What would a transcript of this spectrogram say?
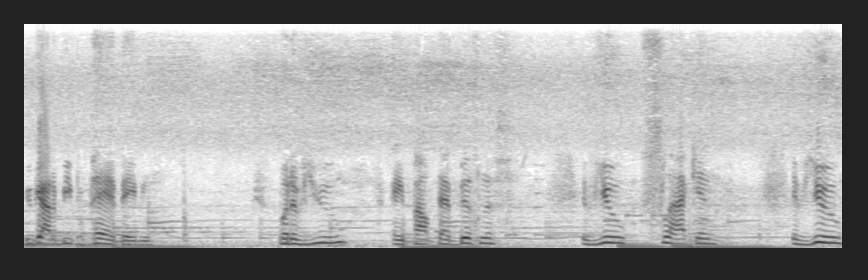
you got to be prepared, baby. But if you ain't about that business, if you slacking, if you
